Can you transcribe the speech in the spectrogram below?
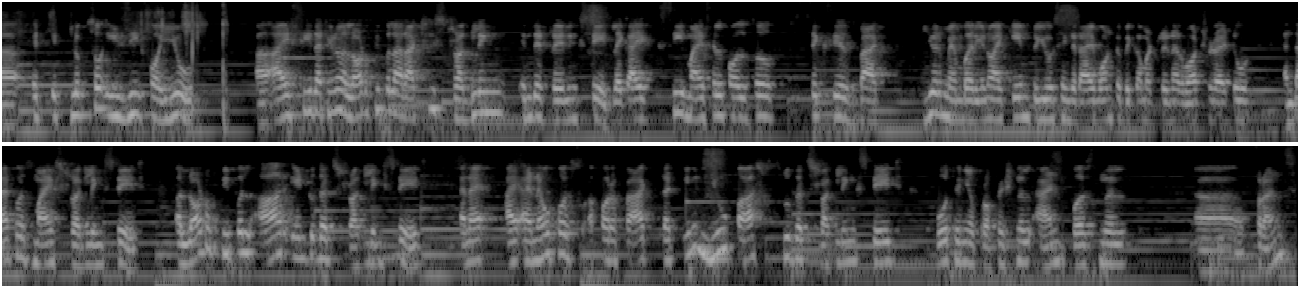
uh, it, it looked so easy for you uh, i see that you know a lot of people are actually struggling in the training stage. Like i see myself also 6 years back you remember you know i came to you saying that i want to become a trainer what should i do? And that was my struggling stage. A lot of people are into that struggling stage and I, I, I know for, for a fact that even you passed through that struggling stage both in your professional and personal uh, fronts.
